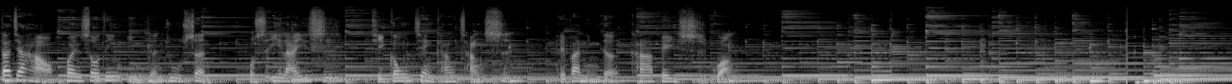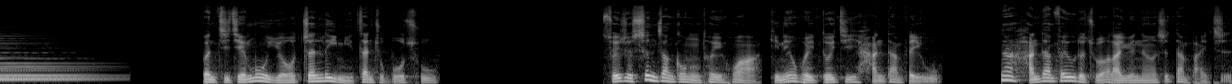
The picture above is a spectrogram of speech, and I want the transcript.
大家好，欢迎收听《引人入胜》，我是伊莱医师，提供健康常识，陪伴您的咖啡时光。本集节目由珍粒米赞助播出。随着肾脏功能退化，体内会堆积含氮废物。那含氮废物的主要来源呢，是蛋白质。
